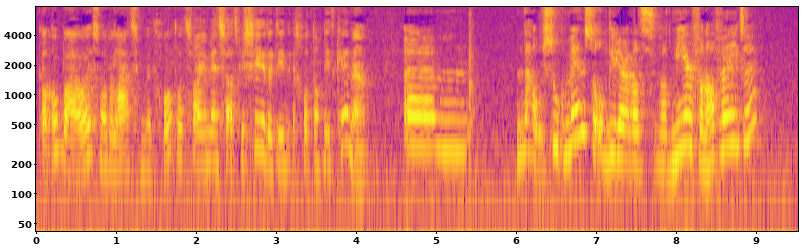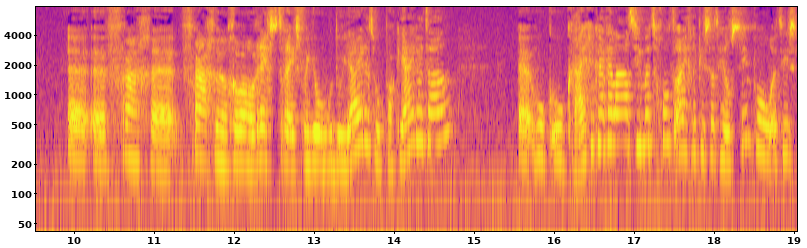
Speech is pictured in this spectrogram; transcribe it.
kan opbouwen, zo'n relatie met God? Wat zou je mensen adviseren die God nog niet kennen? Ehm, nou, zoek mensen op die daar wat, wat meer van af weten. Eh, eh, vraag, eh, vraag hun gewoon rechtstreeks van, joh, hoe doe jij dat? Hoe pak jij dat aan? Hoe, hoe krijg ik een relatie met God? Eigenlijk is dat heel simpel. Het is,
